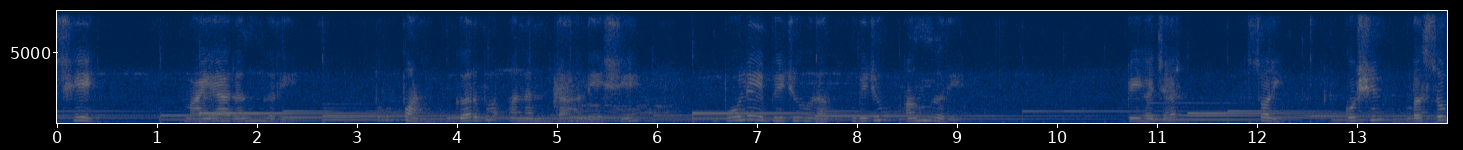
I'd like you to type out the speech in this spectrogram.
છે માયા રંગ રે, તો પણ ગર્ભ અનંતા લેશે. બોલે બીજું બીજું અંગ રે બે હજાર સોરી ક્વેશ્ચન બસો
